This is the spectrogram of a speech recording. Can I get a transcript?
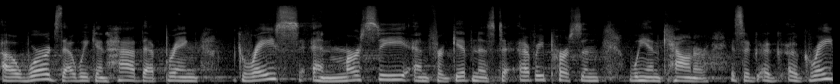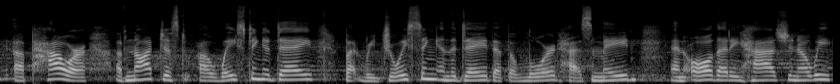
uh, words that we can have that bring grace and mercy and forgiveness to every person we encounter. It's a, a, a great uh, power of not just uh, wasting a day, but rejoicing in the day that the Lord has made and all that He has. You know, we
